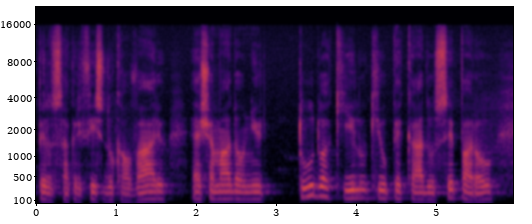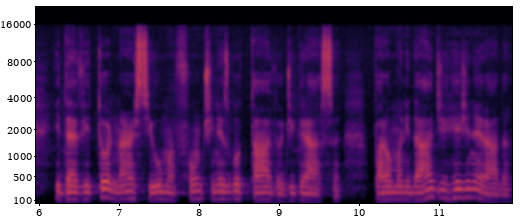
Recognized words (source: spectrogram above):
Pelo sacrifício do Calvário, é chamado a unir tudo aquilo que o pecado separou e deve tornar-se uma fonte inesgotável de graça para a humanidade regenerada.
